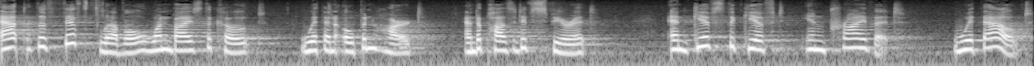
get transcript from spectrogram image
At the fifth level, one buys the coat with an open heart and a positive spirit, and gives the gift in private without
